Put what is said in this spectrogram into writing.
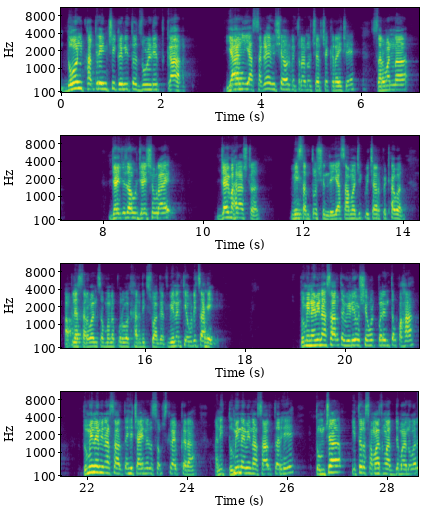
दोन ठाकरेंची गणित जुळलीत का? या आणि या सगळ्या विषयावर मित्रांनो चर्चा करायची सर्वांना जय जिजाऊ जय शिवराय जय महाराष्ट्र. मी संतोष शिंदे या सामाजिक विचारपीठावर आपल्या सर्वांचं मनपूर्वक हार्दिक स्वागत. विनंती एवढीच आहे. तुम्ही नवीन असाल तर व्हिडिओ शेवटपर्यंत पहा. तुम्ही नवीन असाल तर हे चॅनल सबस्क्राईब करा. आणि तुम्ही नवीन असाल तर हे तुमच्या इतर समाज माध्यमांवर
